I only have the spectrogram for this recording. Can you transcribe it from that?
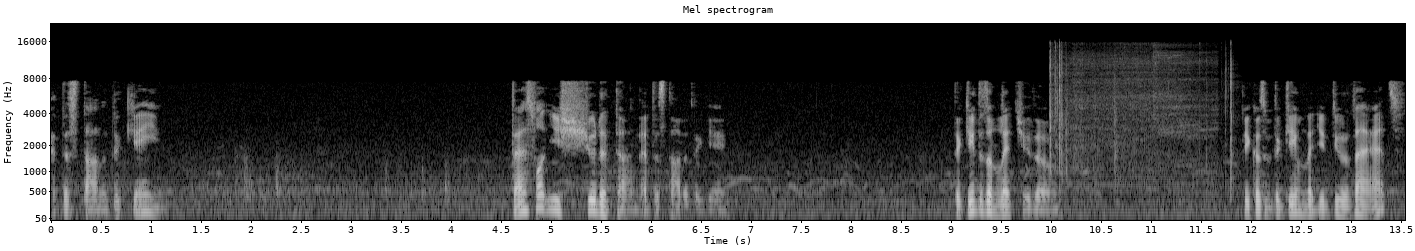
at the start of the game. That's what you should have done at the start of the game. The game doesn't let you though. Because if the game let you do that,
